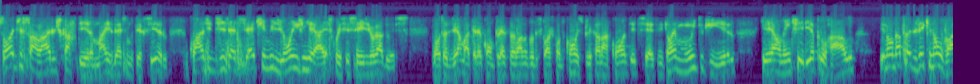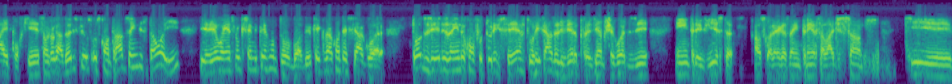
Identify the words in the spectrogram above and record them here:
só de salário de carteira mais 13 terceiro quase 17 milhões de reais com esses seis jogadores. Volto a dizer, a matéria completa lá no Globoesporte.com explicando a conta, etc. Então é muito dinheiro que realmente iria para o ralo e não dá para dizer que não vai, porque são jogadores que os, os, contratos ainda estão aí, e aí eu entro no que você me perguntou, Bob, e o que, que vai acontecer agora? Todos eles ainda com futuro incerto, o Ricardo Oliveira, por exemplo, chegou a dizer em entrevista aos colegas da imprensa lá de Santos que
